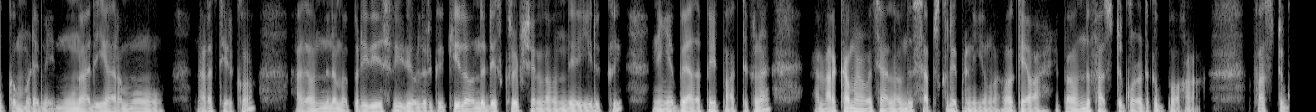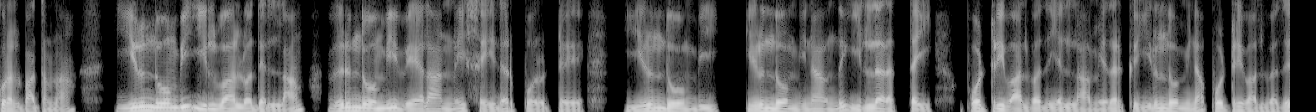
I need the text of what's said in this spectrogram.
ஊக்கமுடைமை மூணு அதிகாரமும் நடத்தியிருக்கோம். அதை வந்து நம்ம ப்ரீவியஸ் வீடியோவில் இருக்குது கீழே வந்து டிஸ்கிரிப்ஷனில் வந்து இருக்குது நீங்கள் போய் அதை போய் பார்த்துக்கலாம். மறக்காமல் நம்ம சேனலை வந்து சப்ஸ்கிரைப் பண்ணிக்கோங்க. ஓகேவா? இப்போ வந்து ஃபஸ்ட்டு குரலுக்கு போகலாம். ஃபஸ்ட்டு குரல் பார்த்தோம்னா இருந்தோம்பி இல்வாழ்வதெல்லாம் விருந்தோம்பி வேளாண்மை செய்தற் பொருட்டு. இருந்தோம்பி இருந்தோம்பினா வந்து இல்லறத்தை. போற்றி வாழ்வது எல்லாம் எதற்கு இருந்தோமினா போற்றி வாழ்வது.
